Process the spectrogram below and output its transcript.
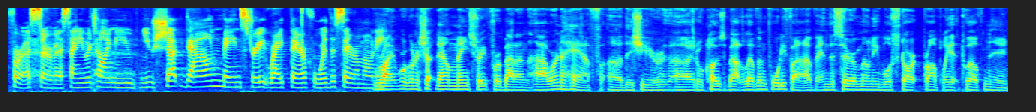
for a service. And you were telling me you, you shut down Main Street right there for the ceremony. Right, we're going to shut down Main Street for about an hour and a half uh, this year. Uh, it'll close about 11:45, and the ceremony will start promptly at 12 noon.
